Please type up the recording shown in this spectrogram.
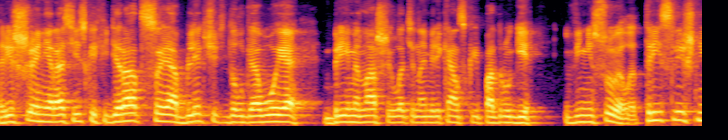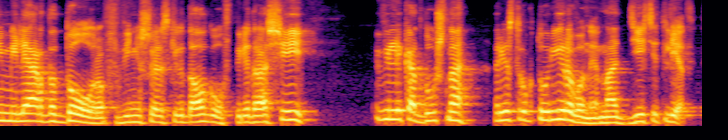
решение Российской Федерации облегчить долговое бремя нашей латиноамериканской подруги Венесуэлы. Три с лишним миллиарда долларов венесуэльских долгов перед Россией великодушно реструктурированы на 10 лет.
